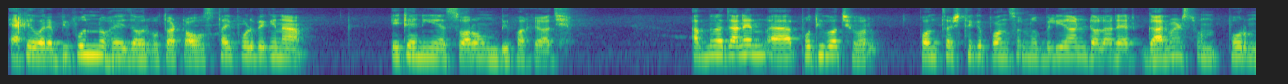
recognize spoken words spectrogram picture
একেবারে বিপন্ন হয়ে যাওয়ার মতো একটা অবস্থায় পড়বে কি না এটা নিয়ে চরম বিপাকে আছে। আপনারা জানেন প্রতি বছর পঞ্চাশ থেকে পঞ্চান্ন বিলিয়ন ডলারের গার্মেন্টস পণ্য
